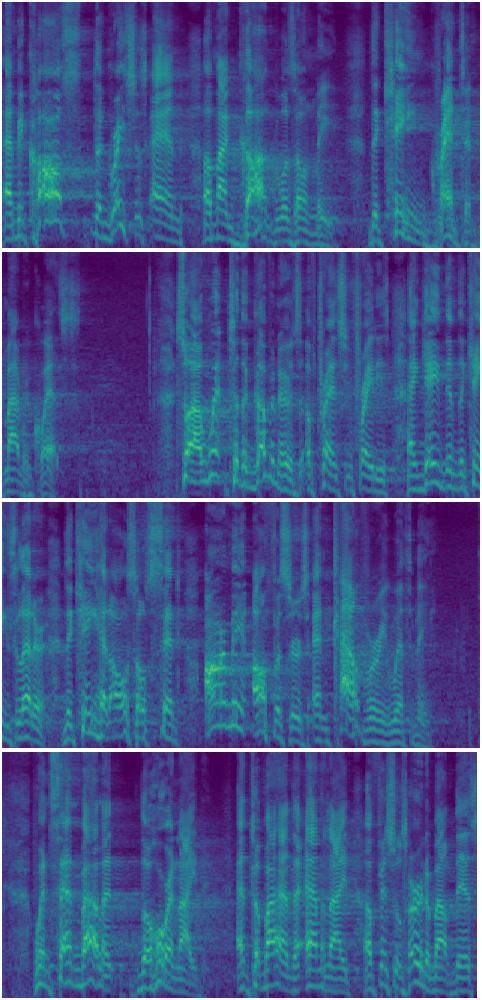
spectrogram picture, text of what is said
And because the gracious hand of my God was on me, the king granted my request. So I went to the governors of Trans Euphrates and gave them the king's letter. The king had also sent army officers and cavalry with me. When Sanballat the Horonite and Tobiah the Ammonite officials heard about this,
